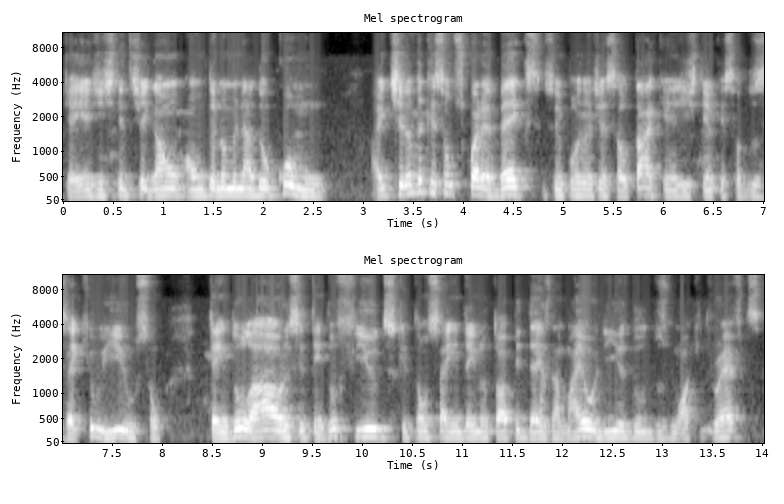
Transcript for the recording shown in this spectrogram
Que aí a gente tenta chegar a um, a um denominador comum. Aí, tirando a questão dos quarterbacks, isso é importante ressaltar, que a gente tem a questão do Zach Wilson, tem do Lawrence, tem do Fields, que estão saindo aí no top 10 na maioria do- dos mock drafts.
